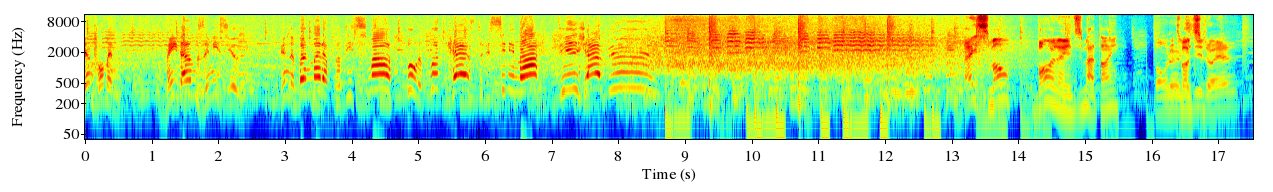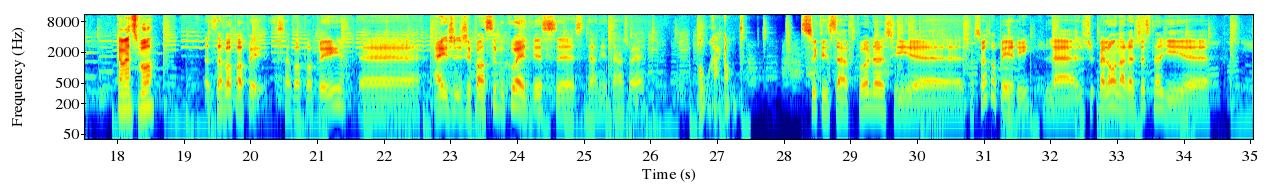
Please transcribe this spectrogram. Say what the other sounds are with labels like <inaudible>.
gentlemen, mesdames et messieurs, une bonne main d'applaudissements pour le podcast de cinéma Déjà Vu! Hey Simon, bon lundi matin. Bon vas- lundi, tu- Joël. Comment tu vas? Ça va pas pire. Ça va pas pire. Euh... hey, j'ai j'ai pensé beaucoup à Elvis euh, ces derniers temps, Joël. Oh, raconte. Ceux qui le savent pas, là, j'ai, euh, je me suis fait opérer. La... Ben là, on enregistre, là, il est... euh,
